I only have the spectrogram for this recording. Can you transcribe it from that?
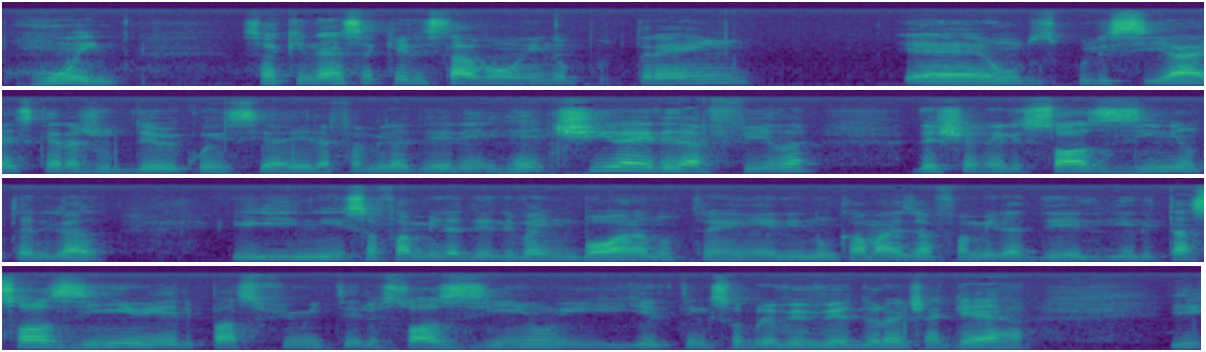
ruim. Só que nessa que eles estavam indo pro trem, é, um dos policiais que era judeu e conhecia ele, a família dele, retira ele da fila, deixando ele sozinho, tá ligado? E nisso a família dele vai embora no trem, ele nunca mais vê a família dele, e ele tá sozinho, e ele passa o filme inteiro sozinho, e ele tem que sobreviver durante a guerra. E,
